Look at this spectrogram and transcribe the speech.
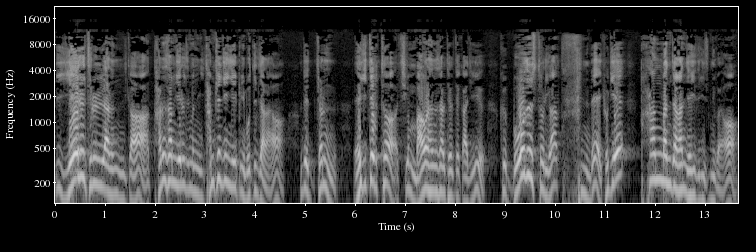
이 예를 들으려니까 다른 사람 예를 들면 단편적인 예뿐이 못 들잖아요. 근데 저는 아기 때부터 지금 41살 될 때까지 그 모든 스토리가 다 있는데 거기에 파란만장한 얘기들이 있는 거예요.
